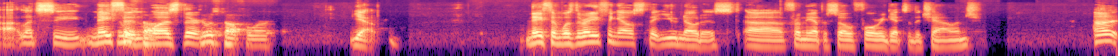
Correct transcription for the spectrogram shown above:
Uh, let's see. Nathan, was, was, there? It was tough for Yeah. Nathan, was there anything else that you noticed uh, from the episode before we get to the challenge? Uh,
